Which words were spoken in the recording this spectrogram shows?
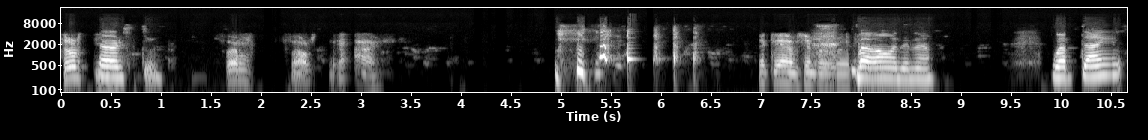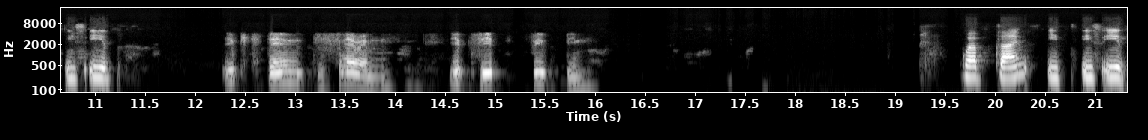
Thirty. Thir- thirty. Ay. Es que siempre me Va, vamos de nuevo. What time is it? It's ten to seven. It's it fifteen. What time it is it?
